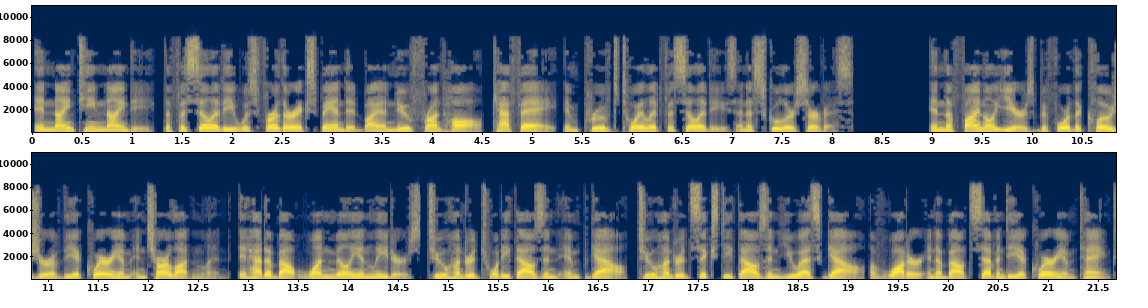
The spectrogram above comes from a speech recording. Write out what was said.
In 1990, the facility was further expanded by a new front hall, café, improved toilet facilities and a schooler service. In the final years before the closure of the aquarium in Charlottenland, it had about 1 million litres 220,000 imp gal, 260,000 US gal of water in about 70 aquarium tanks.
